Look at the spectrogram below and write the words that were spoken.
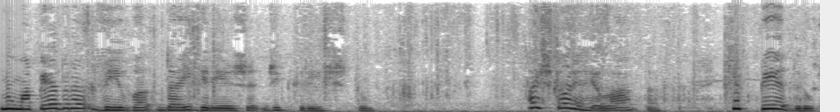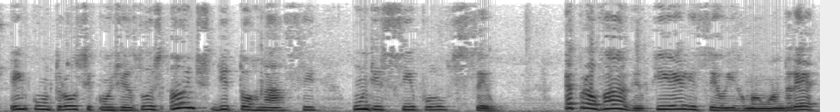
numa pedra viva da Igreja de Cristo. A história relata que Pedro encontrou-se com Jesus antes de tornar-se um discípulo seu. É provável que ele e seu irmão André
